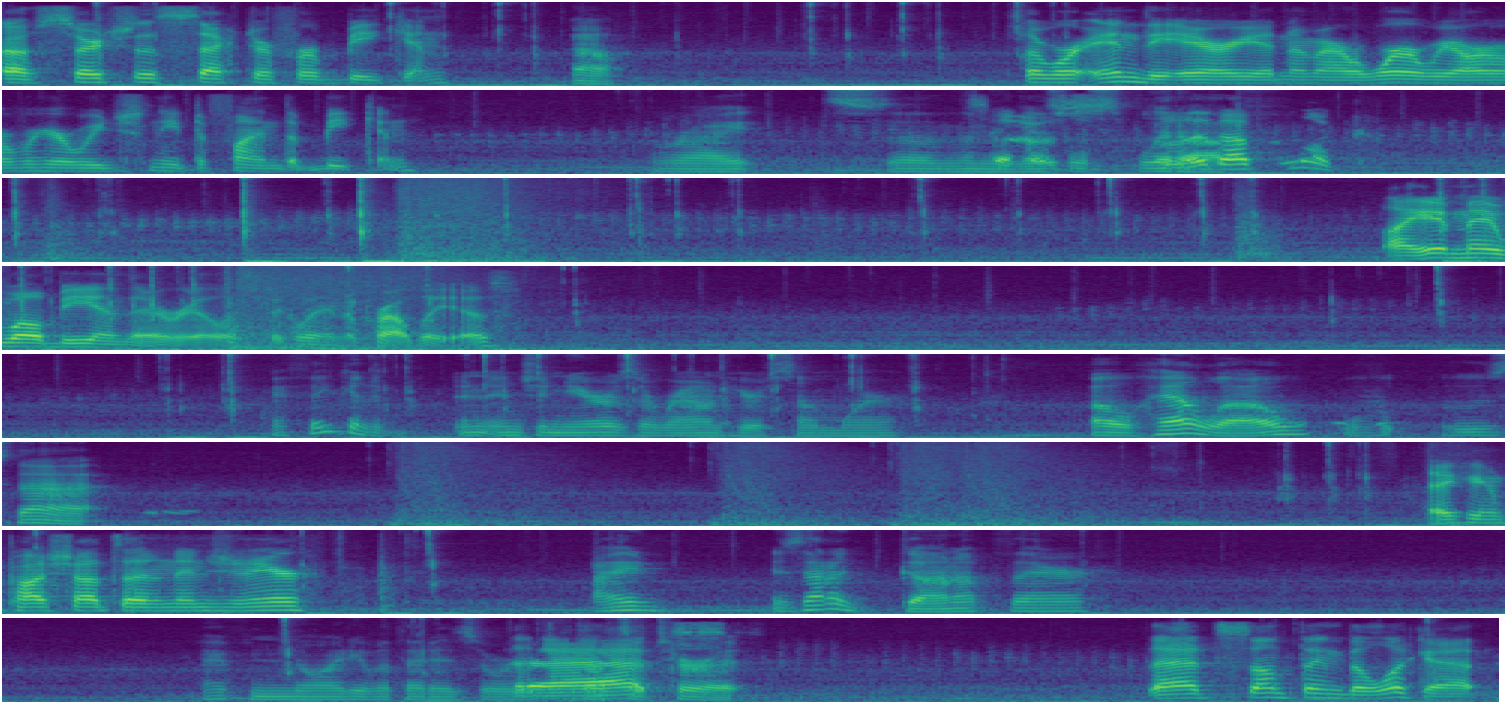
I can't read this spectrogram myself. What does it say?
Oh, search this sector for beacon. Oh. So we're in the area no matter where we are over here, we just need to find the beacon. Right. So then So I guess we'll split, split up. and look. Like, it may well be in there realistically, and it probably is. I think an, an engineer is around here somewhere. Oh, hello. Wh- who's that? Taking pot shots at an engineer. I is that a gun up there? I have no idea what that is, or that's, That's- a turret. That's something to look at.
